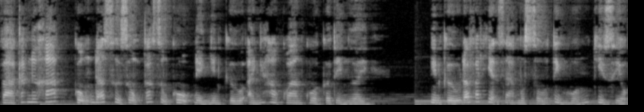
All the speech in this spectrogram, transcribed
và các nước khác cũng đã sử dụng các dụng cụ để nghiên cứu ánh hào quang của cơ thể người. Nghiên cứu đã phát hiện ra một số tình huống kỳ diệu.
